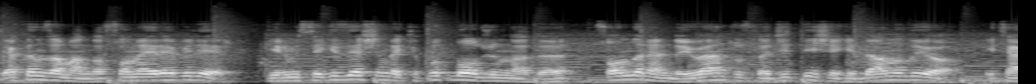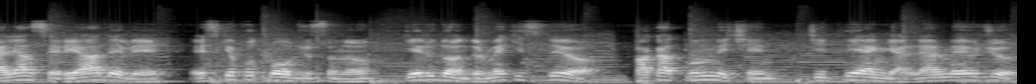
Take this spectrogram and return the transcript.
yakın zamanda sona erebilir. 28 yaşındaki futbolcunun adı son dönemde Juventus'ta ciddi şekilde anılıyor. İtalyan Serie A devi eski futbolcusunu geri döndürmek istiyor. Fakat bunun için ciddi engeller mevcut.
